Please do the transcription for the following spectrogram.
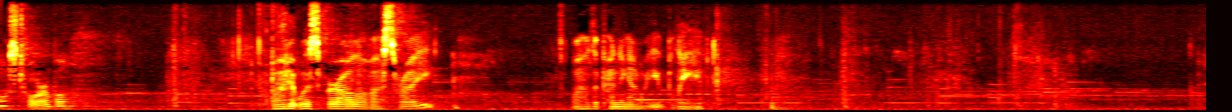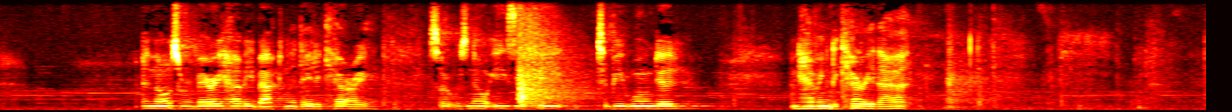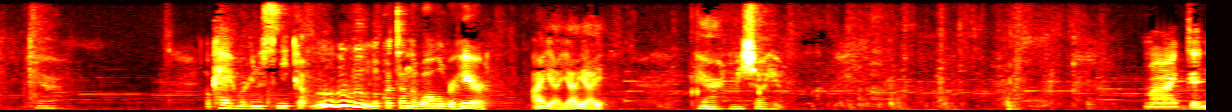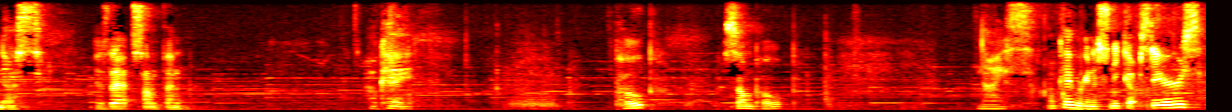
Most horrible. But it was for all of us, right? Well, depending on what you believed. And those were very heavy back in the day to carry. So it was no easy feat to be wounded and having to carry that. Here. Okay, we're gonna sneak up. Ooh, look what's on the wall over here. Ay, ay, ay, ay. Here, let me show you. My goodness. Is that something? Okay. Pope. Some Pope. Nice. Okay, we're gonna sneak upstairs.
